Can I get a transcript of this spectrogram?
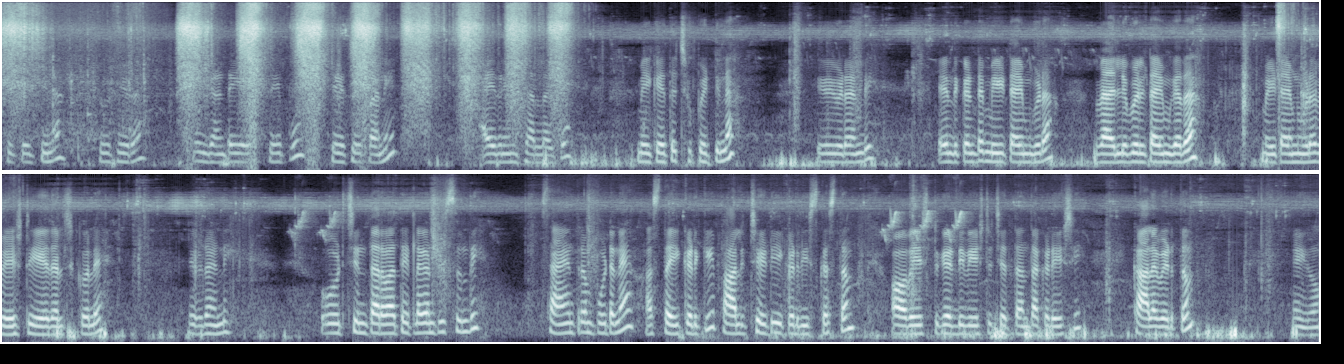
చూపెట్టిన చూసిరా నేను గంట సేపు చేసే పని. ఐదు నిమిషాల్లో అయితే మీకైతే చూపెట్టిన. ఇవి చూడండి. ఎందుకంటే మీ టైం కూడా వాల్యుబుల్ టైం కదా. మీ టైం కూడా వేస్ట్ చేయదలుచుకోలే. చూడండి. ఊడ్చిన తర్వాత ఎట్లా కనిపిస్తుంది? సాయంత్రం పూటనే వస్తాయి ఇక్కడికి. పాలిచ్చేటి ఇక్కడ తీసుకొస్తాం. ఆ వేస్ట్ గడ్డి వేస్ట్ చెత్త అంతా అక్కడ వేసి కాలబెడతాం ఇగో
